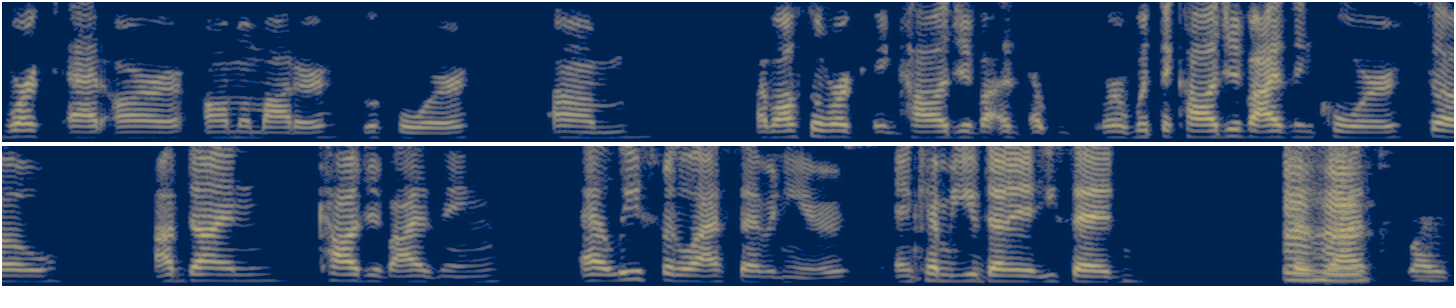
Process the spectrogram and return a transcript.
worked at our alma mater before. Um, I've also worked in college advi- or with the college advising corps. So I've done college advising at least for the last seven years. And Kemi, you've done it. You said for Mhm. the last like 6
